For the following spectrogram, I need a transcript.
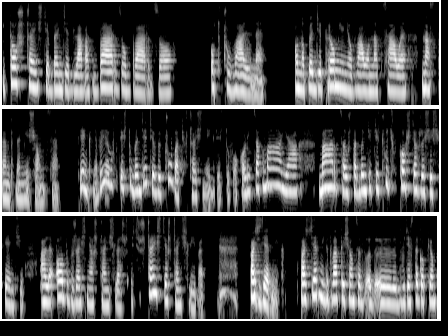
I to szczęście będzie dla Was bardzo, bardzo odczuwalne. Ono będzie promieniowało na całe następne miesiące. Pięknie. Wy już gdzieś tu będziecie wyczuwać wcześniej, gdzieś tu w okolicach maja, marca, już tak będziecie czuć w kościach, że się święci, ale od września szczęśle, szczęście szczęśliwe. Październik. Październik 2025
